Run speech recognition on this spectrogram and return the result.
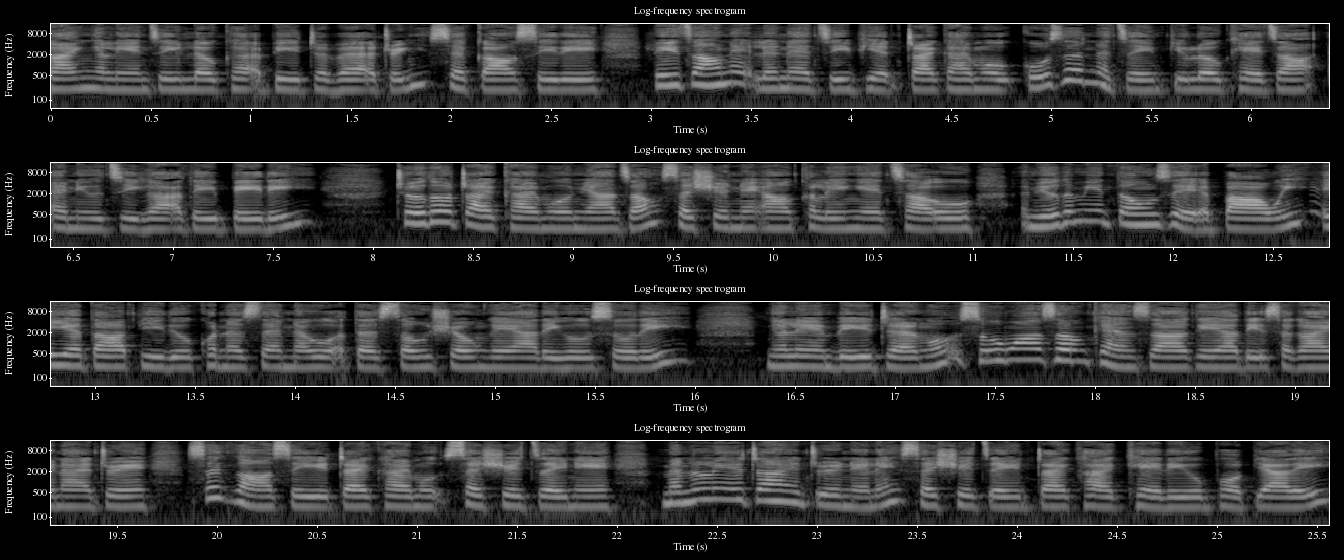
ကိုင်းငလင်ကြီးလောက်ခတ်အပြီးတပတ်အတွင်းစစ်ကောင်စီသည်လေးချောင်းနဲ့လက်နက်ကြီးဖြင့်တိုက်ခိုက်မှု62ကြိမ်ပြုလုပ်ခဲ့ကြောင်း NUG ကအသိပေးသည် ထို့သောတိုက်ခိုက်မှုများကြောင့်18နှစ်အောက်ကလေးငယ်6ဦးအမျိုးသမီး30အပါအဝင်အရတားပြည်သူ82ဦးအသက်ဆုံးရှုံးခဲ့ရသည်ဟုဆိုသည်ငလင်ဘေးဒဏ်ကိုအဆိုးဝါးဆုံးခံစားခဲ့ရသည့်စကိုင်းတိုင်းအတွင်းစစ်ကောင်စီတိုက်ခိုက်မှု18ကြိမ်နှင့်မန္တလေးတိုင်းအတွင်းတွင်လည်း18ကြိမ်တိုက်ခိုက်ခဲ့သည်ဟုဖော်ပြသည်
